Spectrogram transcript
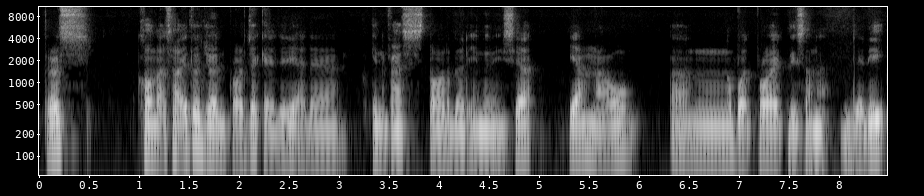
terus kalau nggak salah itu joint project ya jadi ada investor dari Indonesia yang mau eh, ngebuat proyek di sana jadi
